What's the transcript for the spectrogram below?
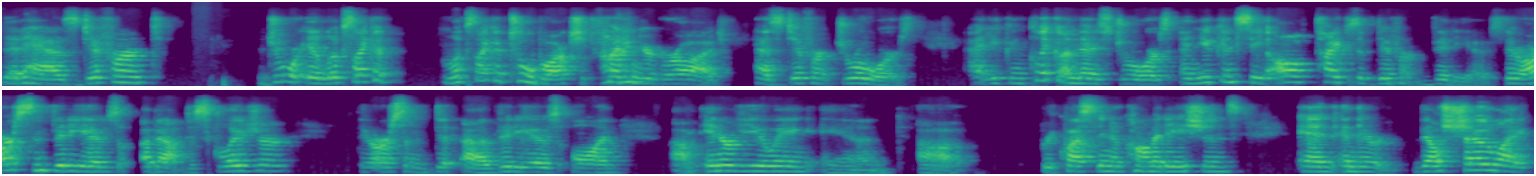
that has different drawer. It looks like a looks like a toolbox you'd find in your garage, has different drawers and you can click on those drawers and you can see all types of different videos. There are some videos about disclosure. There are some uh, videos on um, interviewing and uh, requesting accommodations. And, and they're, they'll show like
